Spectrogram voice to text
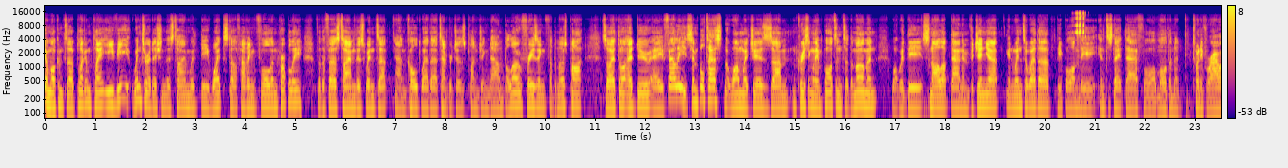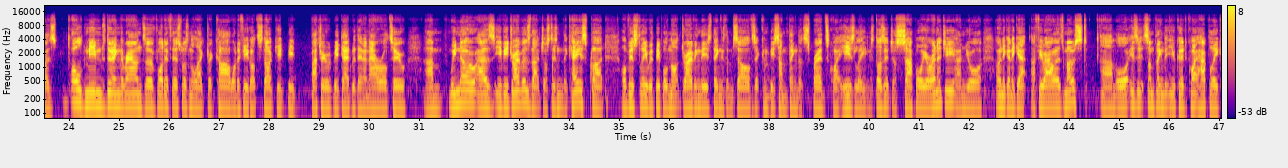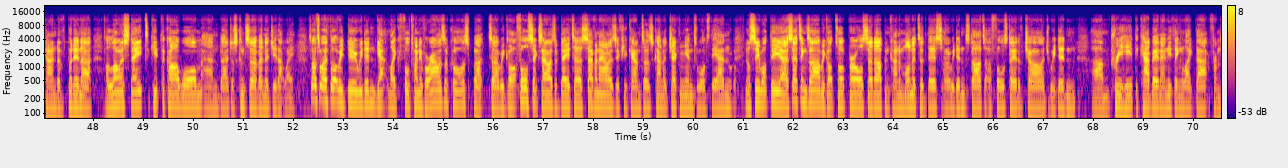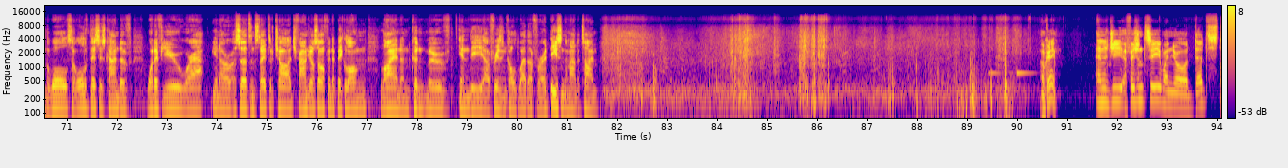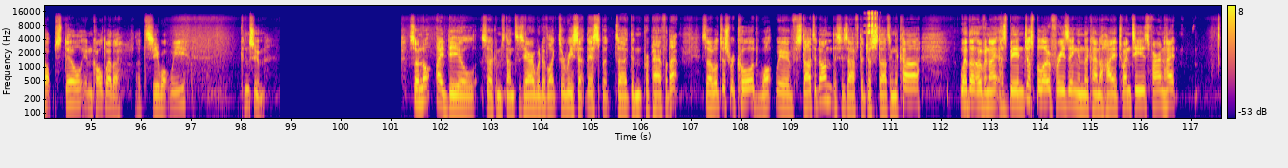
Hey and welcome to Plug and Play EV Winter Edition this time with the white stuff having fallen properly for the first time this winter and cold weather temperatures plunging down below freezing for the most part. So I thought I'd do a fairly simple test but one which is um, increasingly important at the moment. What with the snarl up down in Virginia in winter weather, people on the interstate there for more than a 24 hours. Old memes doing the rounds of what if this was an electric car, what if you got stuck, you'd be battery would be dead within an hour or two. Um, we know as EV drivers that just isn't the case, but obviously with people not driving these things themselves, it can be something that spreads quite easily. Does it just sap all your energy and you're only going to get a few hours most? Um, or is it something that you could quite happily kind of put in a, a lower state, to keep the car warm and uh, just conserve energy that way? So that's what I thought we'd do. We didn't get like full 24 hours, of course, but uh, we got full six hours of data, seven hours if you count us kind of checking in towards the end. You'll see what the uh, settings are. We got Torque Pro all set up and kind of monitored this. We didn't start at a full state of charge. We didn't um, preheat the cabin, anything like that from the wall. So all of this is kind of what if you were at, you know, a certain state of charge, found yourself in a big long line and couldn't move in the uh, freezing cold weather for a decent amount of time. Okay, energy efficiency when you're dead stop still in cold weather. Let's see what we consume. So not ideal circumstances here. I would have liked to reset this, but uh, didn't prepare for that. So we'll just record what we've started on. This is after just starting the car. Weather overnight has been just below freezing in the kind of high 20s Fahrenheit.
